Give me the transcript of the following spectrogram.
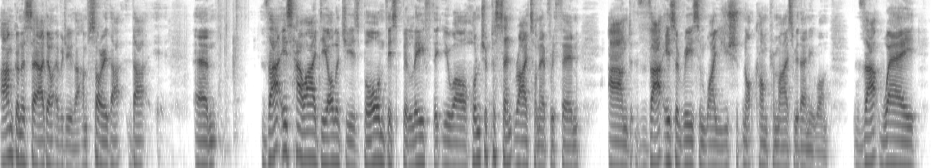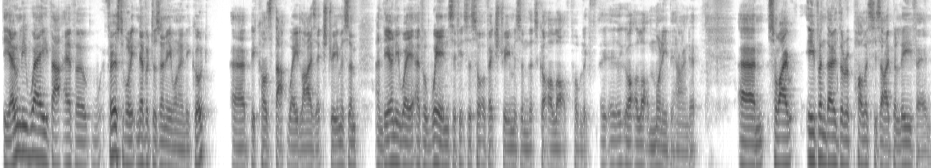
I'm going to say i don't ever do that. I'm sorry that that um, that is how ideology is born this belief that you are 100% right on everything and that is a reason why you should not compromise with anyone. That way the only way that ever first of all it never does anyone any good uh, because that way lies extremism, and the only way it ever wins if it's a sort of extremism that's got a lot of public, uh, got a lot of money behind it. Um, so I, even though there are policies I believe in,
